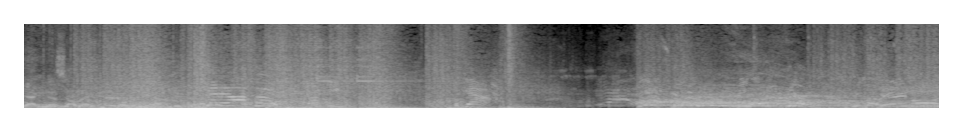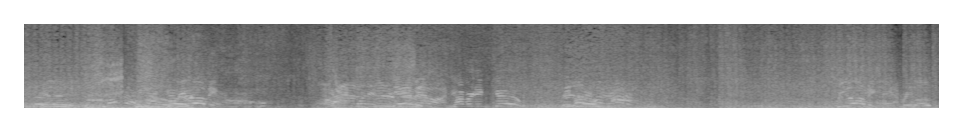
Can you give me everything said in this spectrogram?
That missile. Get it off him! Ducky! Look out! Reloading! God, what is this? Damn it, I'm covered in goo! Reloading! Reloading! Hey, I'm reloading.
